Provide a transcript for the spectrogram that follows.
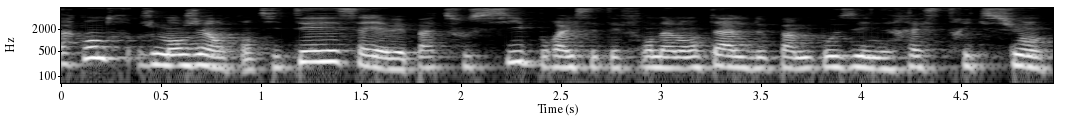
Par contre, je mangeais en quantité, ça, il n'y avait pas de souci. Pour elle, c'était fondamental de ne pas me poser une restriction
